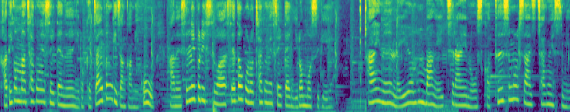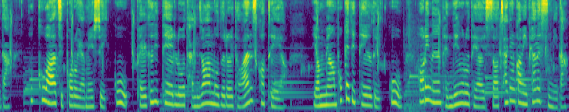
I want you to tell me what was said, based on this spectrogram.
가디건만 착용했을 때는 이렇게 짧은 기장감이고 안에 슬리브리스와 셋업으로 착용했을 땐 이런 모습이에요. 하의는 레이온 혼방 H라인 롱스커트 스몰 사이즈 착용했습니다. 후크와 지퍼로 여밀 수 있고 벨트 디테일로 단정한 모드를 더한 스커트예요. 옆면 포켓 디테일도 있고 허리는 밴딩으로 되어 있어 착용감이 편했습니다.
